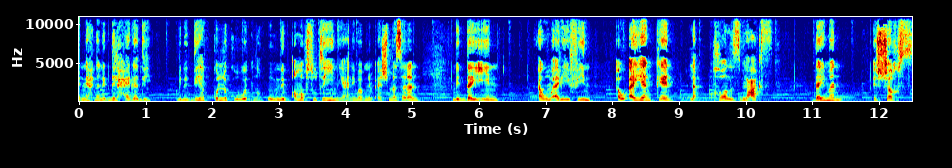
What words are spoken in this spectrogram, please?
ان إحنا ندي الحاجة دي بنديها بكل قوتنا وبنبقى مبسوطين. يعني ما بنبقاش مثلا متضايقين أو مقريفين أو ايا كان. لا خالص بالعكس. دايما الشخص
